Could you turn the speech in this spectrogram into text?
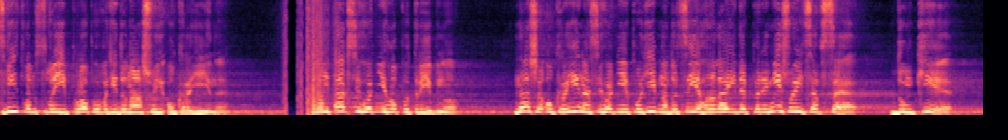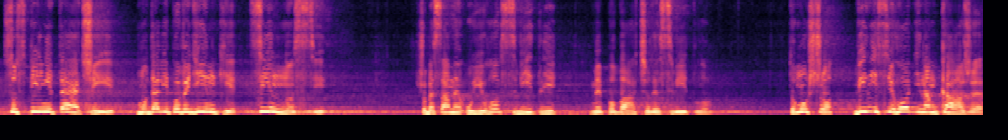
світлом своєї проповіді до нашої України. Нам так сьогодні його потрібно. Наша Україна сьогодні є подібна до цієї галилеї, де перемішується все: думки, суспільні течії, моделі поведінки, цінності, щоб саме у його світлі ми побачили світло. Тому що Він і сьогодні нам каже,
